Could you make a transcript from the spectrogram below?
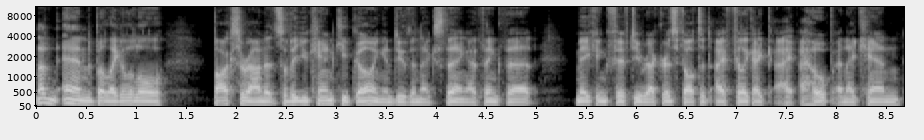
not an end, but like a little box around it so that you can keep going and do the next thing. I think that making 50 records felt it. I feel like I, I, I hope and I can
